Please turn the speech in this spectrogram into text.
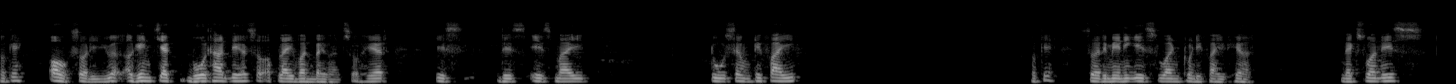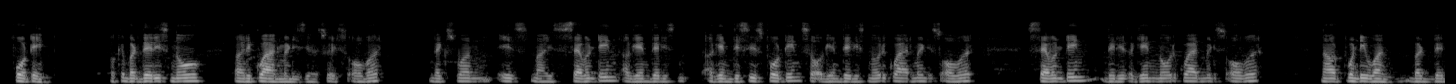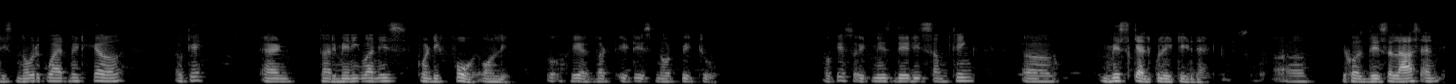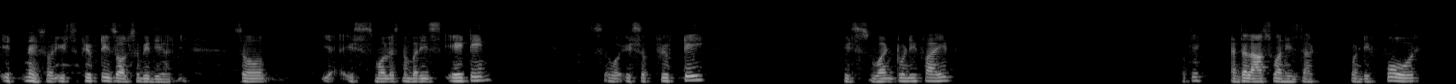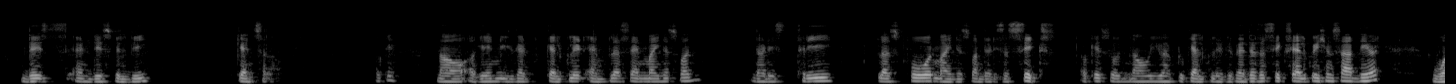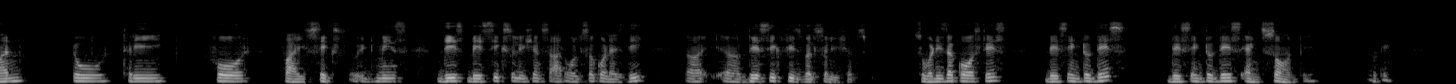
Okay? Oh sorry you again check both are there so apply one by one. So here is this is my 275 okay? So remaining is 125 here. Next one is 14 okay? But there is no requirement is here so it's over. Next one is my 17 again there is again this is 14 so again there is no requirement. Is over. 17 there is again no requirement. Is over. Now 21 but there is no requirement here. Okay? And the remaining one is 24 only. So here but it is not be true okay? So it means there is something uh, miscalculated that. So, uh, because this is the last and it no sorry it's 50 is also be there. So yeah its smallest number is 18 so it's a 50 it's 125 okay. And the last one is that 24 this and this will be cancel out. Okay. Now again you can calculate m plus n minus 1 that is 3 plus 4 minus 1 that is a 6 okay. So now you have to calculate whether the six allocations are there. 1 2 3 4 5 6 so it means these basic solutions are also called as the uh, uh, basic feasible solutions. So what is the cost is this into this this into this and so on. Okay.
